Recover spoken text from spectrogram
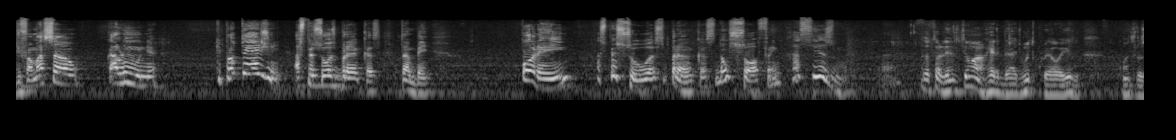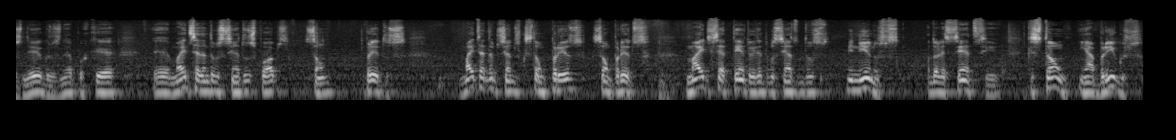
difamação, calúnia, que protegem as pessoas brancas também. Porém, as pessoas brancas não sofrem racismo. Né? Doutor Lênin, tem uma realidade muito cruel aí contra os negros, né? porque é, mais de 70% dos pobres são pretos. Mais de 70% dos que estão presos são pretos. Mais de 70%, 80% dos meninos, adolescentes que estão em abrigos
